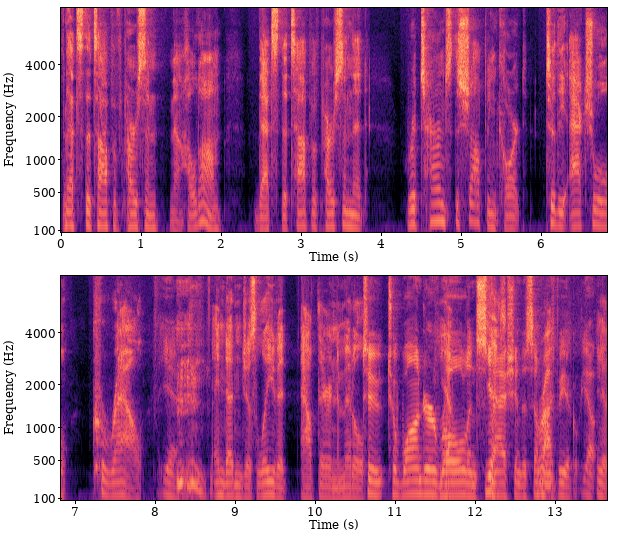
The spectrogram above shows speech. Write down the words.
that's the type of person. Now, hold on. That's the type of person that returns the shopping cart to the actual corral Yeah. and doesn't just leave it out there in the middle. to to wander, roll, and smash into someone's Right. vehicle. Yeah. Yeah.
